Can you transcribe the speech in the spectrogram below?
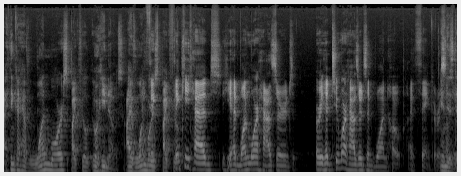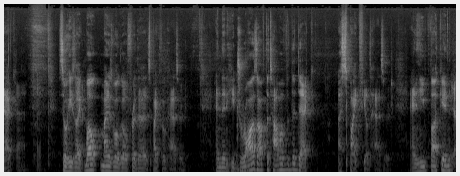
I think I have one more Spikefield, or he knows. I have one more think, Spikefield. I think he had he had one more hazard, or he had two more hazards and one hope, I think, or In his something deck? Like that. So he's like, well, might as well go for the Spikefield Hazard. And then he draws off the top of the deck a Spikefield Hazard. And he fucking Yeah.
